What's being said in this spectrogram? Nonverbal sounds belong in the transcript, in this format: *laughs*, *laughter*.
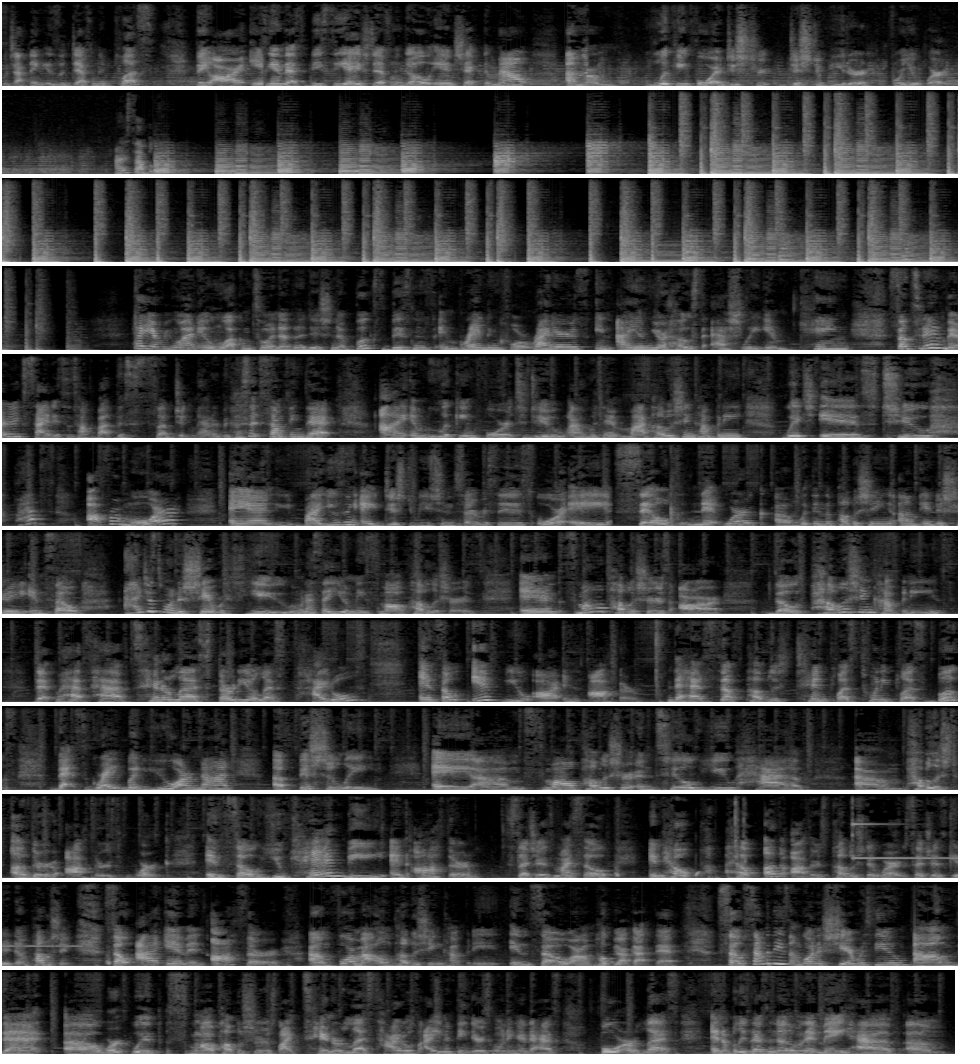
which I think is a definite plus. They are in, again, that's BCH. Definitely go and check them out. I'm um, looking for a distri- distributor for your work. All right, so everyone, and welcome to another edition of Books, Business, and Branding for Writers. And I am your host, Ashley M. King. So, today I'm very excited to talk about this subject matter because it's something that I am looking forward to do um, within my publishing company, which is to perhaps offer more and by using a distribution services or a sales network um, within the publishing um, industry and so I just want to share with you, when I say you, I mean small publishers. And small publishers are those publishing companies that perhaps have 10 or less, 30 or less titles. And so if you are an author that has self-published 10 plus, 20 plus books, that's great, but you are not officially a um, small publisher until you have um, published other authors' work. And so you can be an author, such as myself, and help help other authors publish their work, such as Get It Done Publishing. So I am an author um, for my own publishing company, and so um, hope y'all got that. So some of these I'm going to share with you um, that uh, work with small publishers, like ten or less titles. I even think there's one in here that has four or less, and I believe there's another one that may have um,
